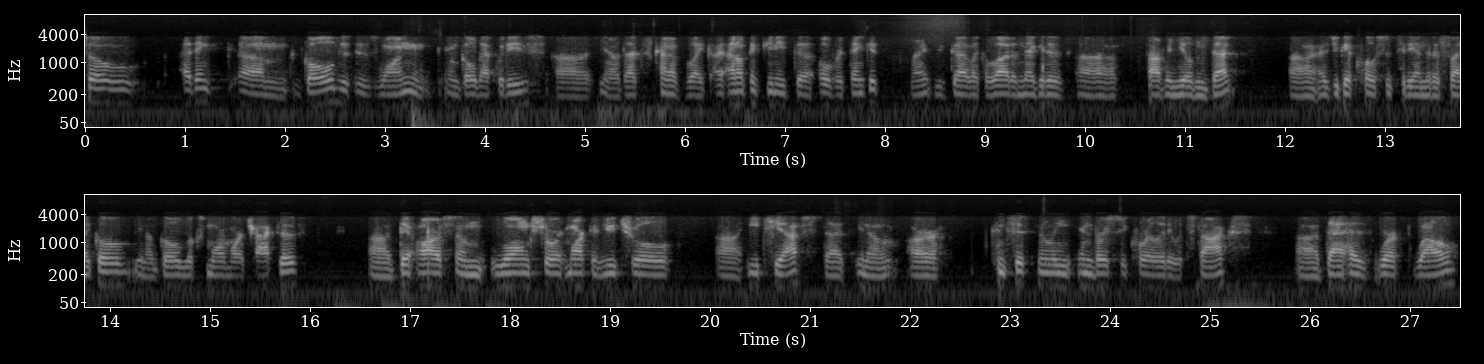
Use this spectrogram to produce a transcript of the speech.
So I think um, gold is one, and gold equities. Uh, you know, that's kind of like I, I, don't think you need to overthink it. Right? You've got like a lot of negative uh, sovereign yield and debt. Uh, as you get closer to the end of the cycle, you know, gold looks more and more attractive. Uh, there are some long, short, market neutral uh, ETFs that you know are consistently inversely correlated with stocks. Uh, that has worked well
